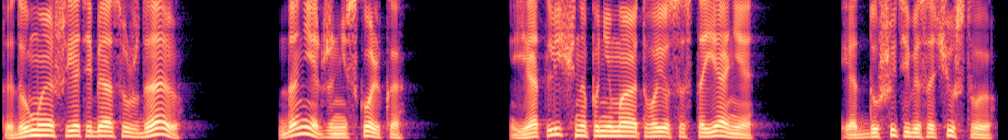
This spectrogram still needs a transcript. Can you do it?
Ты думаешь, я тебя осуждаю? Да нет же, нисколько. Я отлично понимаю твое состояние и от души тебе сочувствую.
